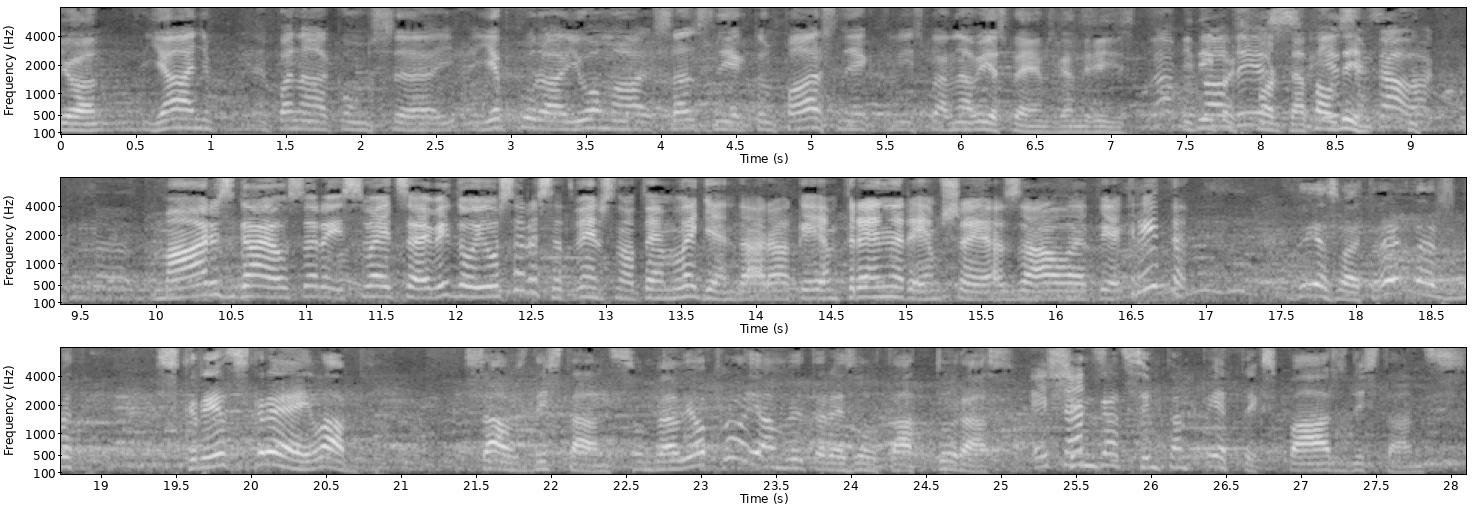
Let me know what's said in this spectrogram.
jo Jāņa panākums eh, jebkurā jomā sasniegt un pārsniegt vispār nav iespējams gandrīz. Ir īpaši sportā. Paldies! Māris Gails arī sveicēja vidū. Jūs arī esat viens no tiem leģendārākajiem treneriem šajā zālē. Piekrītat? Diez vai treneris, bet skriet, skrēja labi. Savas distances, un vēl joprojām ir rezultāti turās. Es Šim ats... gadsimtam pietiks pāris distances.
